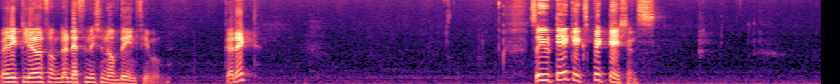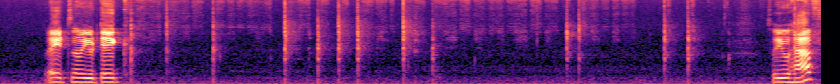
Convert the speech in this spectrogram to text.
very clear from the definition of the infimum correct. So, you take expectations right. So, you take So, you have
